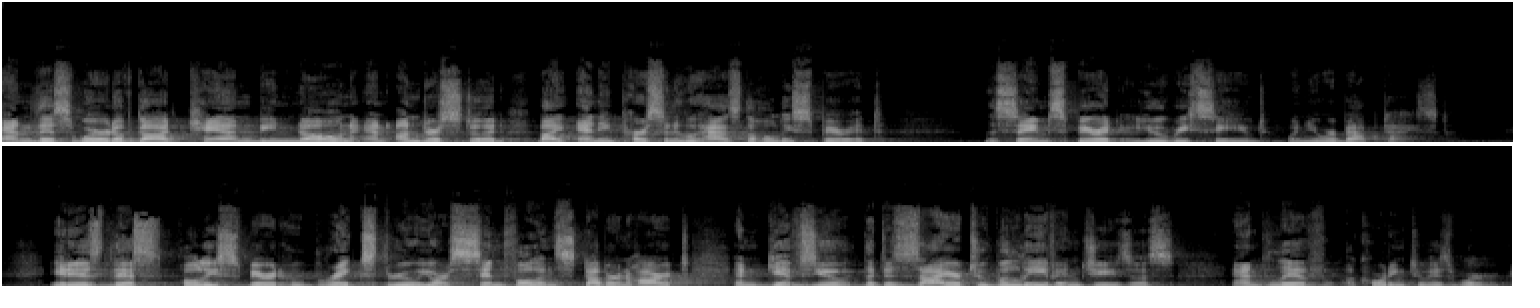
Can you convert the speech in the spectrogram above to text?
And this word of God can be known and understood by any person who has the Holy Spirit, the same Spirit you received when you were baptized. It is this Holy Spirit who breaks through your sinful and stubborn heart and gives you the desire to believe in Jesus and live according to his word.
